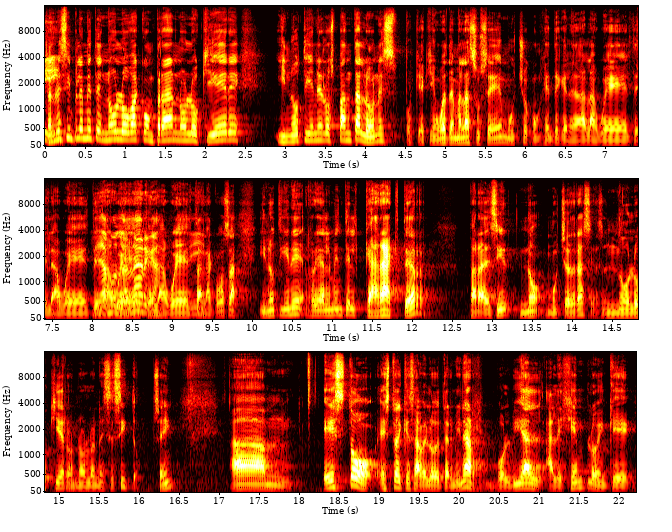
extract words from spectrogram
Tal vez simplemente no lo va a comprar, no lo quiere y no tiene los pantalones, porque aquí en Guatemala sucede mucho con gente que le da la vuelta y la vuelta y la vuelta y la vuelta, la cosa, y no tiene realmente el carácter para decir, no, muchas gracias, no lo quiero, no lo necesito. ¿sí? esto, esto hay que saberlo determinar. Volví al, al ejemplo en que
